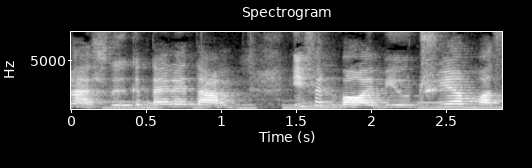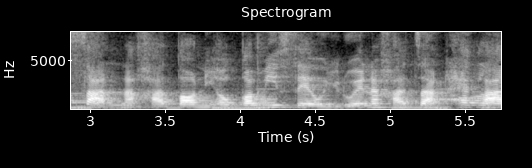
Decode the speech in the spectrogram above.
หาซื้อกันได้เลยตาม If and Boy Beauty วัตสันนะคะ ตอนนี้เขาก็มีเซลล์อยู่ด้วยนะคะ จากแท่งละ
